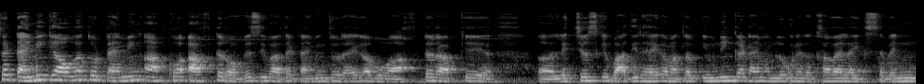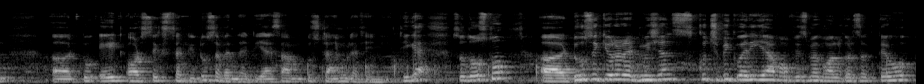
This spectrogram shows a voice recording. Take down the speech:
सर टाइमिंग क्या होगा? तो टाइमिंग आपको आफ्टर ऑब्वियसली बात है टाइमिंग जो रहेगा वो आफ्टर आपके लेक्चर्स uh, के बाद ही रहेगा। मतलब इवनिंग का टाइम हम लोगों ने रखा हुआ है लाइक सेवन टू एट और six thirty to seven thirty ऐसा हम कुछ टाइम रखेंगे ठीक है? सो so, दोस्तों डू सिक्योर एडमिशन कुछ भी क्वेरी है आप ऑफ़िस में कॉल कर सकते हो।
